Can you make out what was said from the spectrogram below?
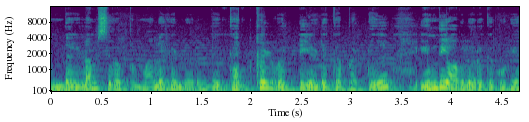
இந்த இளம் சிவப்பு மலைகளிலிருந்து கற்கள் வெட்டி எடுக்கப்பட்டு இந்தியாவில் இருக்கக்கூடிய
